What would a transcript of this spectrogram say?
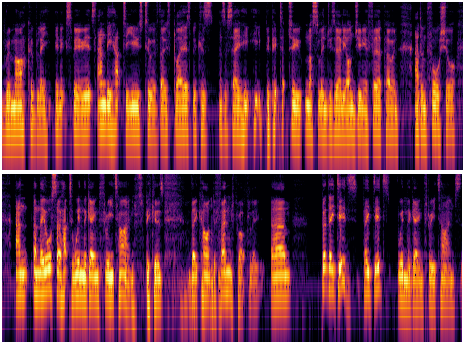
remarkably inexperienced. Andy had to use two of those players because, as I say, he, he they picked up two muscle injuries early on, Junior Firpo and Adam Forshaw, and and they also had to win the game three times because they can't defend properly. Um, but they did. They did win the game three times.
